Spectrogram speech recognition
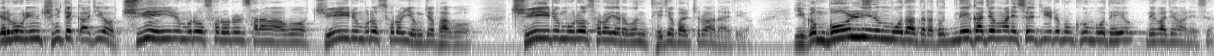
여러분 우리는 죽을 때까지요 주의 이름으로 서로를 사랑하고 주의 이름으로 서로 영접하고 주의 이름으로 서로 여러분 대접할 줄 알아야 돼요. 이건 멀리는 못하더라도 내 가정 안에서 여러분 그거 못해요. 내 가정 안에서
